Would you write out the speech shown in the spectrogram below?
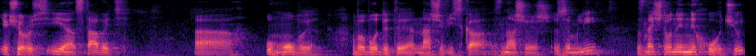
Якщо Росія ставить а, умови виводити наші війська з нашої ж землі, значить вони не хочуть,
